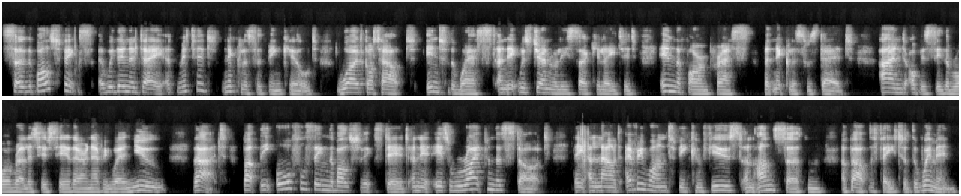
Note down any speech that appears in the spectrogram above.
So the Bolsheviks, uh, within a day, admitted Nicholas had been killed. Word got out into the West, and it was generally circulated in the foreign press that Nicholas was dead. And obviously, the royal relatives here, there, and everywhere knew that. But the awful thing the Bolsheviks did, and it is right from the start, they allowed everyone to be confused and uncertain about the fate of the women.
